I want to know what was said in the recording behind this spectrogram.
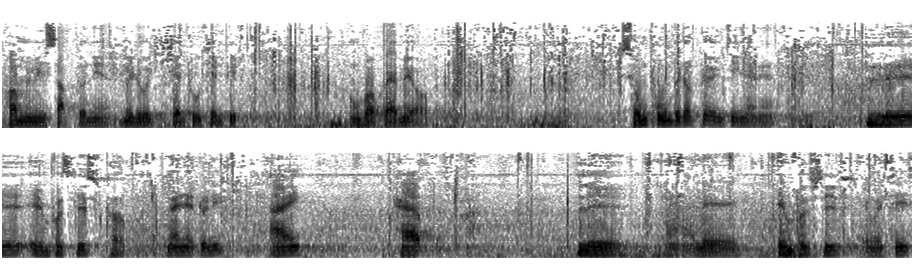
เพราะมันมีศัพท์ตัวเนี้ยไม่รู้เขียนถูกเขียนผิดหลวงพ่อแปลไม่ออก สมภูมิเป็นด็อกเตอร์จริงๆไงเนี่ยเลเอมโฟซิสครับไงเนี่ยตัวนี้ I have เลอ่าเล emphasis emphasis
